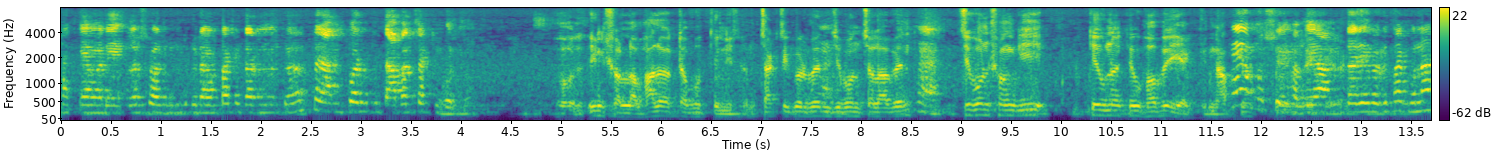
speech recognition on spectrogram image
থাকে আমার এগুলো সহযোগিতা করে আমার পাশে দাঁড়ানোর জন্য তো আমি পরবর্তীতে আবার চাকরি করব। ইনশাল্লাহ ভালো একটা বুদ্ধি নিয়েছেন। চাকরি করবেন জীবন চালাবেন। হ্যাঁ। জীবন সঙ্গী কেউ না কেউ হবেই একদিন হ্যাঁ অবশ্যই হবে। আর এভাবে থাকব না।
